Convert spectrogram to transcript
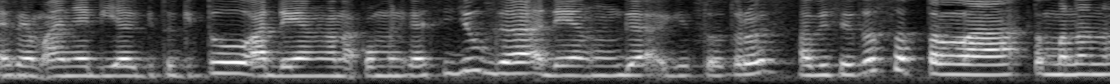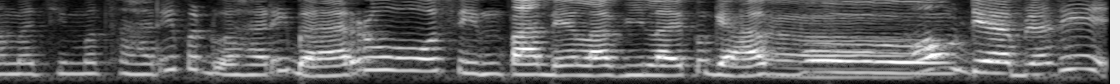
SMA-nya dia gitu-gitu ada yang anak komunikasi juga ada yang enggak gitu terus habis itu setelah temenan sama Cimot sehari apa dua hari baru Sinta Della Bila itu gabung Oh udah berarti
